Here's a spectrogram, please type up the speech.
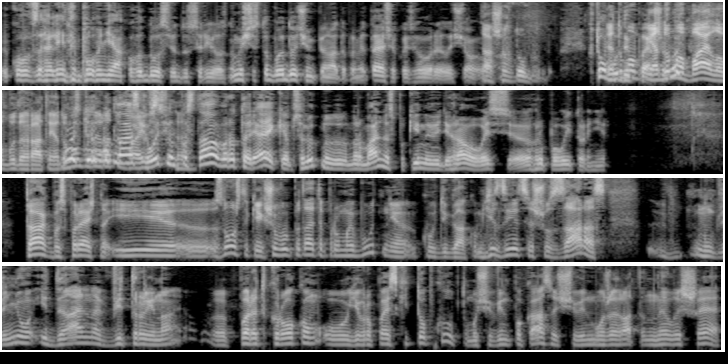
Якого взагалі не було ніякого досвіду серйозно. Ми ще з тобою до чемпіонату, пам'ятаєш, якось говорили, що, та, що хто буде хто я буде думав, першим. Я думав, Байло буде грати. Я думав, ось, буде будь грати ласка, Байвс, ось він та. поставив воротаря, який абсолютно нормально, спокійно відіграв увесь е, груповий турнір. Так, безперечно. І е, знову ж таки, якщо ви питаєте про майбутнє Коді Гаку, мені здається, що зараз ну, для нього ідеальна вітрина е, перед кроком у європейський топ-клуб, тому що він показує, що він може грати не лише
